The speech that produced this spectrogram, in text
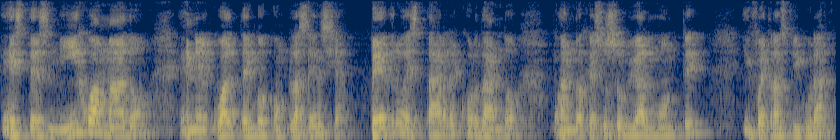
este es mi Hijo amado en el cual tengo complacencia. Pedro está recordando cuando Jesús subió al monte y fue transfigurado.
